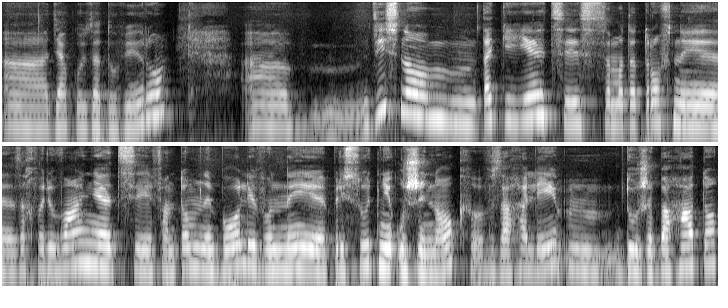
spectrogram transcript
Е, Дякую за довіру. Дійсно, так і є. Ці самототрофні захворювання, ці фантомні болі, вони присутні у жінок взагалі дуже багато.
